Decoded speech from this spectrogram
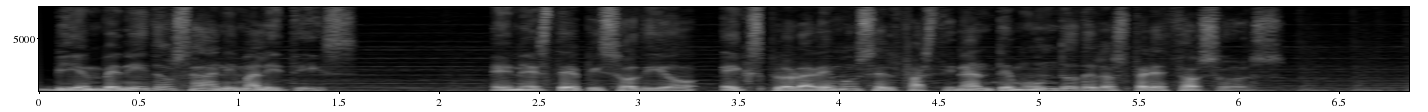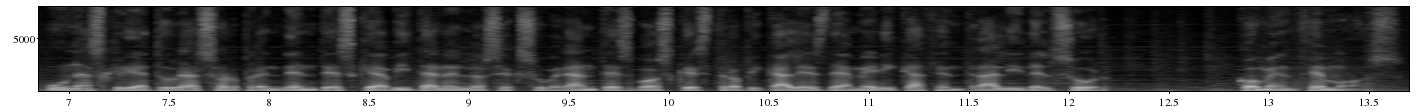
Bienvenidos a Animalitis. En este episodio exploraremos el fascinante mundo de los perezosos. Unas criaturas sorprendentes que habitan en los exuberantes bosques tropicales de América Central y del Sur. Comencemos.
